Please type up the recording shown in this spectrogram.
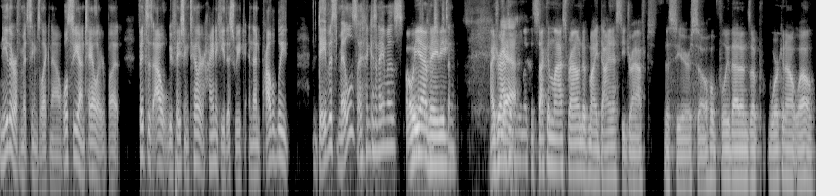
Neither of them, it seems like now. We'll see on Taylor, but Fitz is out. We'll be facing Taylor Heinicke this week and then probably Davis Mills, I think his name is. Oh, yeah, baby. I drafted yeah. in like the second last round of my dynasty draft this year. So hopefully that ends up working out well.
